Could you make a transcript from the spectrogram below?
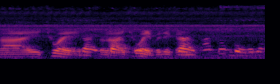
คลายช่วยสลายช่วยไปด้วยกัน giải thoát giúp cùng với nhau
